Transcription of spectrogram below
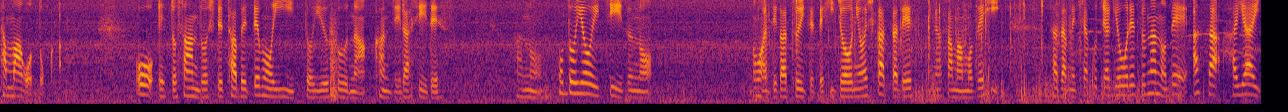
卵とかを、えっと、サンドして食べてもいいという風な感じらしいです。あの程よいチーズのお味がついてて非常に美味しかったです。皆様もぜひただめちゃくちゃ行列なので朝早い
